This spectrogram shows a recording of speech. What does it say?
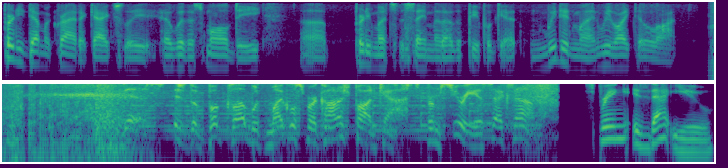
pretty democratic actually, uh, with a small d. Uh, pretty much the same that other people get, and we didn't mind. We liked it a lot. This is the Book Club with Michael Smerconish podcast from SiriusXM. Spring, is that you?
